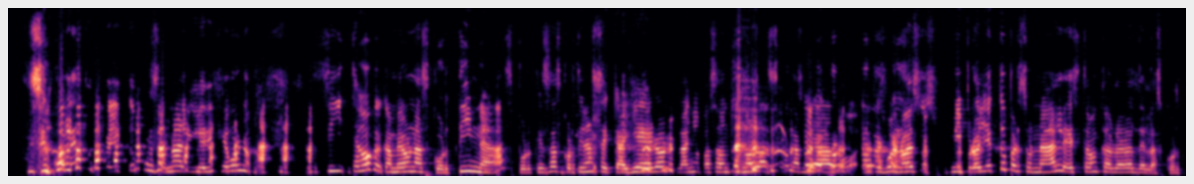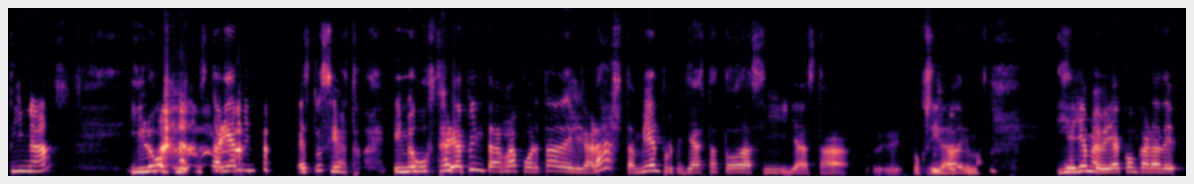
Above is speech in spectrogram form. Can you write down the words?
Dice, ¿cuál es tu proyecto personal? Y le dije, bueno, sí, tengo que cambiar unas cortinas, porque esas cortinas se cayeron el año pasado, entonces no las he cambiado. Entonces, bueno, eso es mi proyecto personal, es tengo que hablar al de las cortinas. Y luego me gustaría pintar, esto es cierto, y me gustaría pintar la puerta del garage también, porque ya está toda así, ya está eh, oxidada y demás. Y ella me veía con cara de,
